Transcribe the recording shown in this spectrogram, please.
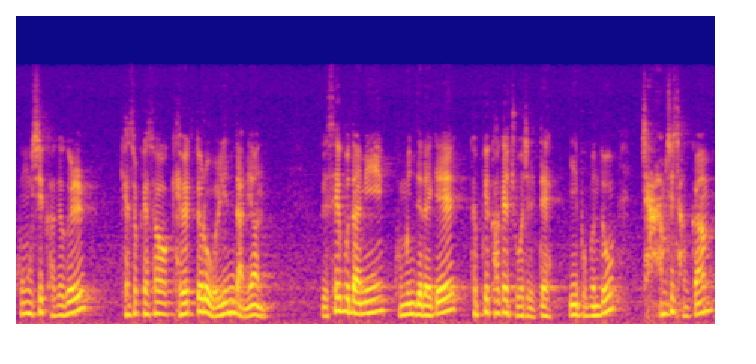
공시 가격을 계속해서 계획대로 올린다면 그 세부담이 국민들에게 급격하게 주어질 때 이 부분도 잠시 잠깐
